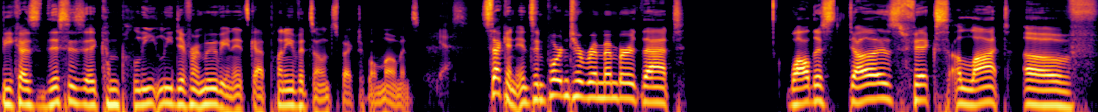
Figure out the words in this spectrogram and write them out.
because this is a completely different movie and it's got plenty of its own spectacle moments Yes. Second, it's important to remember that while this does fix a lot of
